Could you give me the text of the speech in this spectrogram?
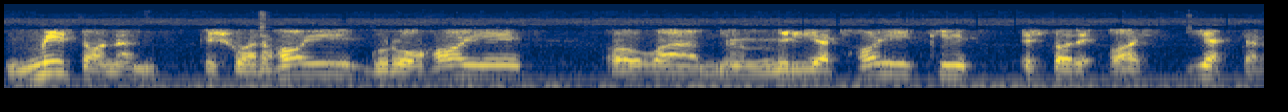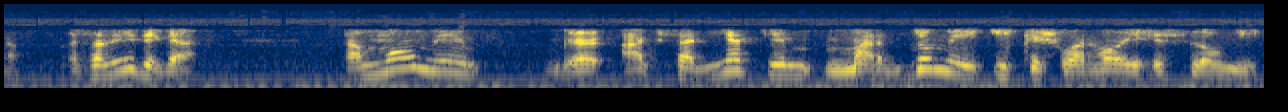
می‌تونن کشورهای گروه های و ملیت هایی که استاده یک طرف. مثلا دیگه تمام اکثریت مردم این کشورهای اسلامی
